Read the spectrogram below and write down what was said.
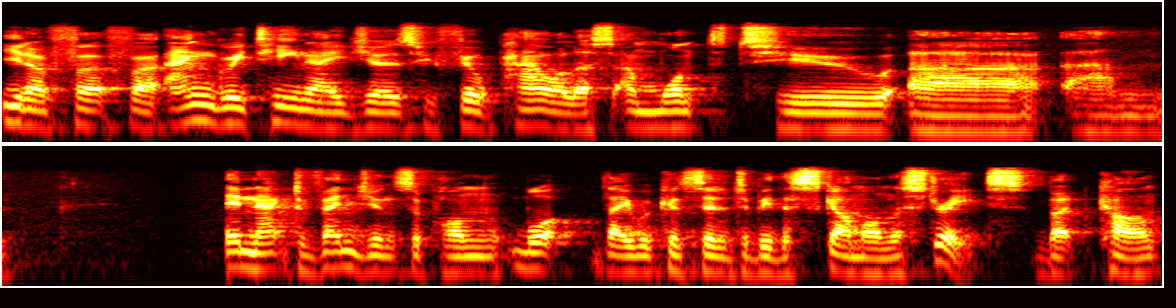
you know, for for angry teenagers who feel powerless and want to. Uh, um, enact vengeance upon what they would consider to be the scum on the streets, but can't.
